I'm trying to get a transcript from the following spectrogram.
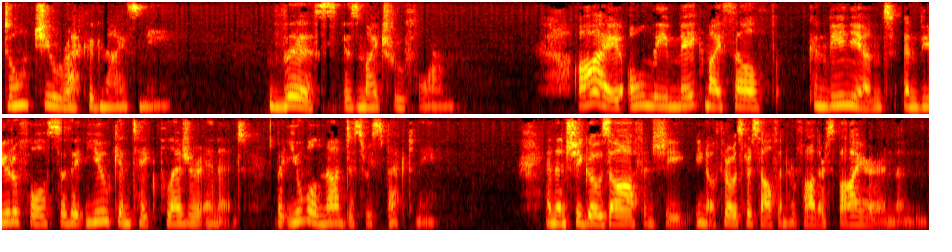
don't you recognize me? This is my true form. I only make myself convenient and beautiful so that you can take pleasure in it, but you will not disrespect me. And then she goes off and she, you know, throws herself in her father's fire, and then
